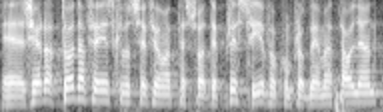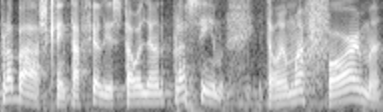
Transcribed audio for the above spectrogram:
É, geral, toda vez que você vê uma pessoa depressiva com problema, está olhando para baixo. Quem está feliz está olhando para cima. Então é uma forma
